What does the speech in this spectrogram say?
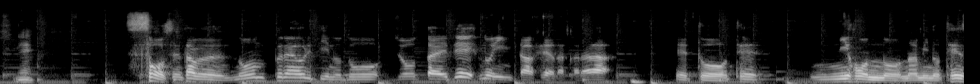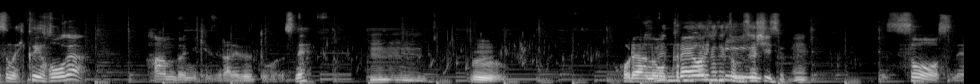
ですね。そうですね、多分ノンプライオリティの同状態でのインターフェアだから、えっと、て2本の波の点数の低い方が半分に削られるってことですね。うん。うん。これあの、プライオリティなかなか難しい、ですよね。そうですね、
